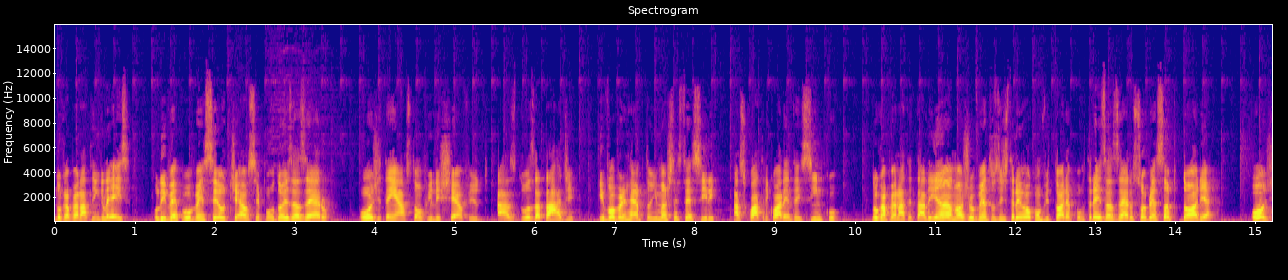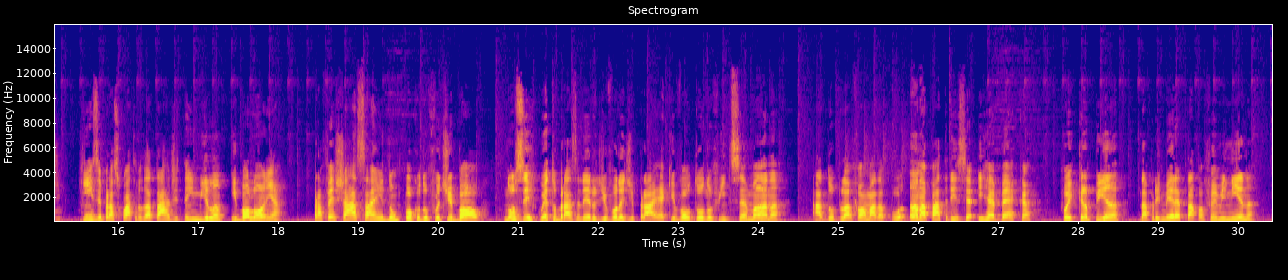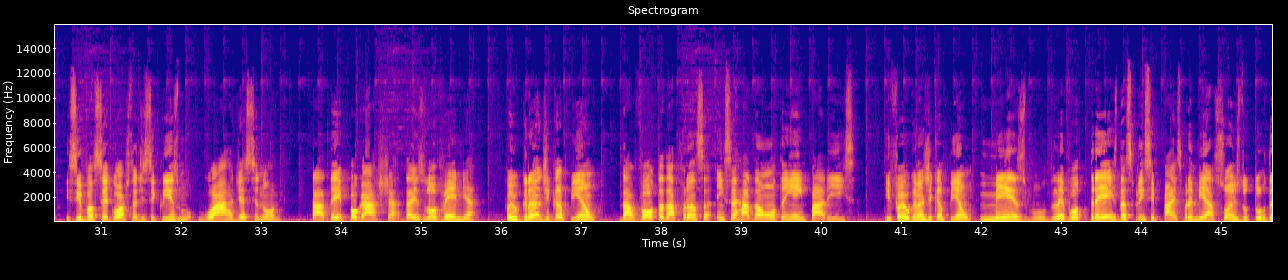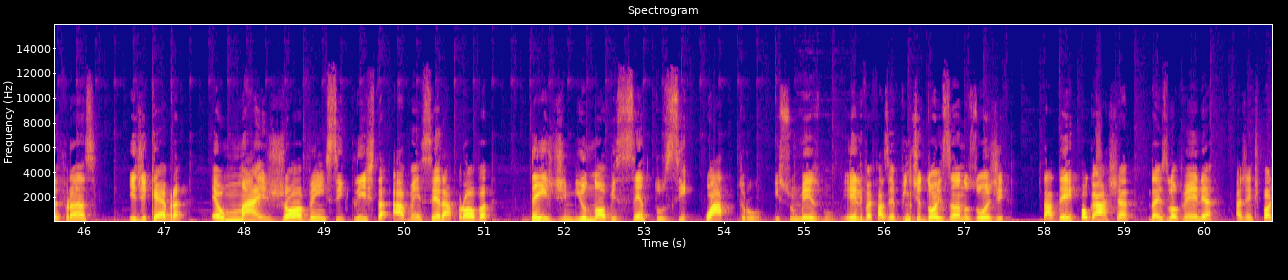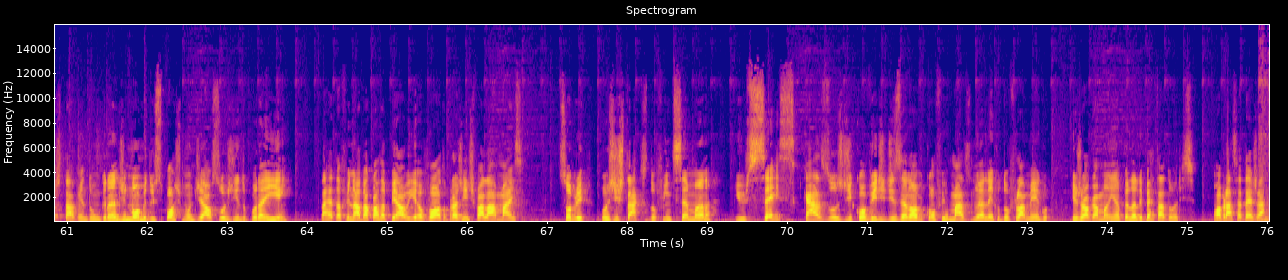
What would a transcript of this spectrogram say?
No campeonato inglês, o Liverpool venceu o Chelsea por 2 a 0. Hoje tem Aston Villa e Sheffield às 2 da tarde e Wolverhampton e Manchester City às 4h45. No campeonato italiano, a Juventus estreou com vitória por 3 a 0 sobre a Sampdoria. Hoje, 15 para as 4 da tarde, tem Milan e Bologna. Para fechar, saindo um pouco do futebol, no circuito brasileiro de vôlei de praia, que voltou no fim de semana, a dupla formada por Ana Patrícia e Rebeca foi campeã da primeira etapa feminina. E se você gosta de ciclismo, guarde esse nome. Tadej Pogacar, da Eslovênia, foi o grande campeão da Volta da França, encerrada ontem em Paris, e foi o grande campeão mesmo. Levou três das principais premiações do Tour de France e, de quebra, é o mais jovem ciclista a vencer a prova desde 1904. Isso mesmo, ele vai fazer 22 anos hoje. Tadej Pogacar, da Eslovênia. A gente pode estar vendo um grande nome do esporte mundial surgindo por aí, hein? Na reta final da Corda Piauí, eu volto para a gente falar mais sobre os destaques do fim de semana e os seis casos de Covid-19 confirmados no elenco do Flamengo que joga amanhã pela Libertadores. Um abraço e até já.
